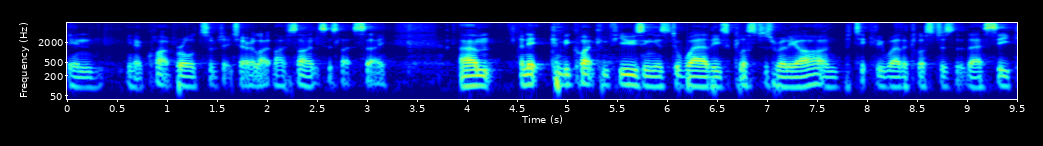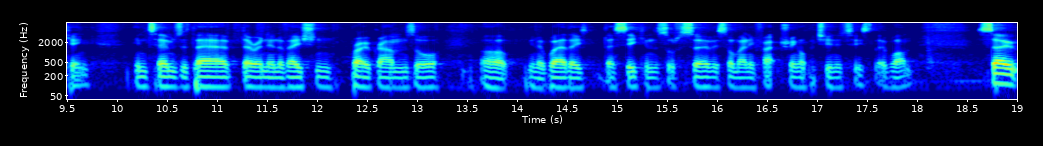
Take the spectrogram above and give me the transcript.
in you know quite a broad subject area like life sciences, let's say. Um, and it can be quite confusing as to where these clusters really are, and particularly where the clusters that they're seeking in terms of their their own innovation programs or or you know where they they're seeking the sort of service or manufacturing opportunities that they want. So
